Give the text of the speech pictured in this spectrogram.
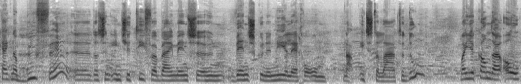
Kijk naar BUF, hè? Uh, dat is een initiatief waarbij mensen hun wens kunnen neerleggen om nou, iets te laten doen. Maar je kan daar ook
